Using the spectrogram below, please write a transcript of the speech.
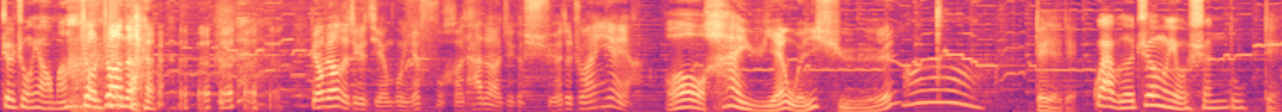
这重要吗？壮壮的。彪彪的这个节目也符合他的这个学的专业呀。哦，汉语言文学。哦，对对对，怪不得这么有深度。对，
